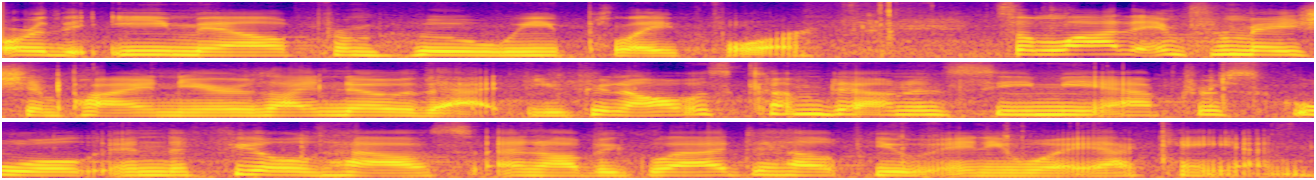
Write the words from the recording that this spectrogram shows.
or the email from who we play for. It's a lot of information, Pioneers. I know that. You can always come down and see me after school in the field house, and I'll be glad to help you any way I can.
